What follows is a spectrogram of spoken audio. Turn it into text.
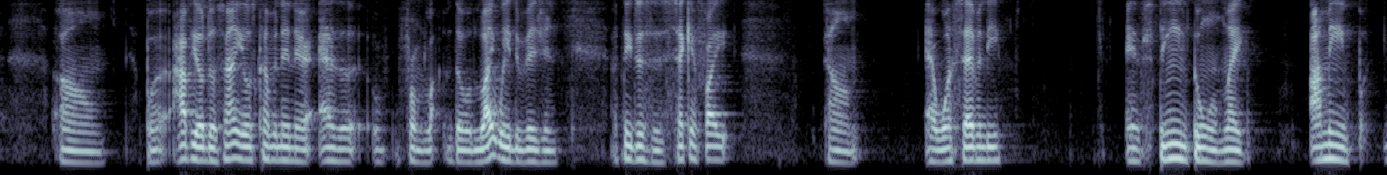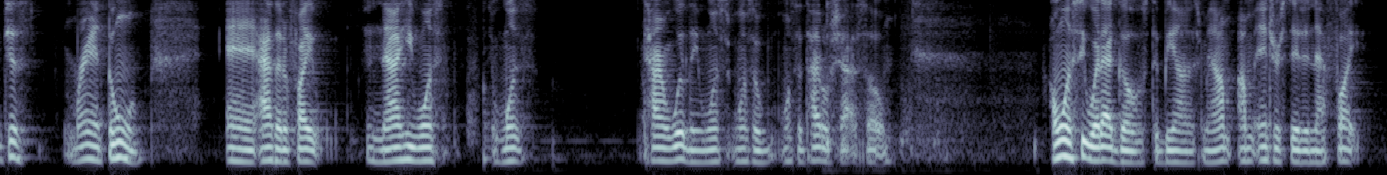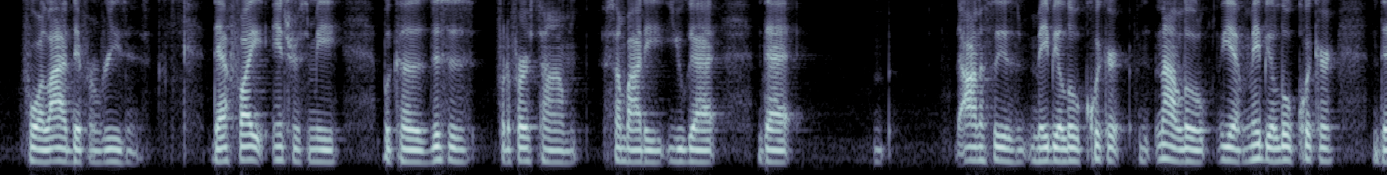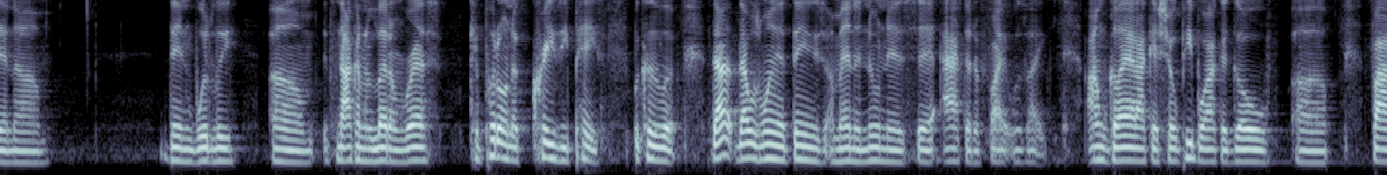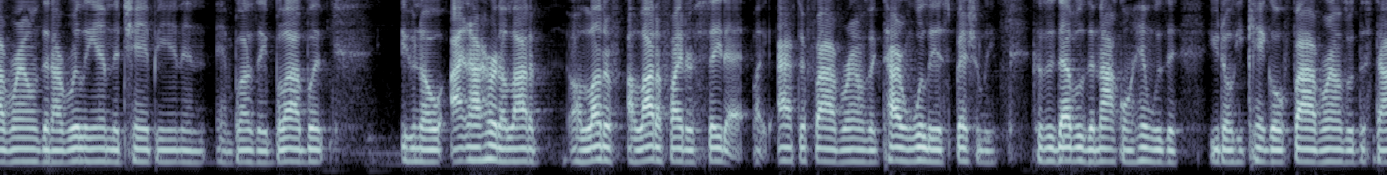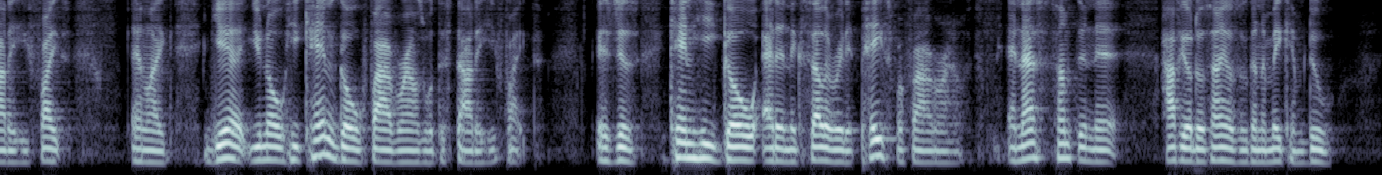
Um, but Rafael dos Anjos coming in there as a from the lightweight division, I think this is his second fight um, at 170 and steamed through him. Like, I mean, just ran through him. And after the fight, now he wants wants Tyron Woodley wants wants a wants a title shot. So I want to see where that goes. To be honest, man, I'm I'm interested in that fight for a lot of different reasons. That fight interests me because this is for the first time somebody you got that honestly is maybe a little quicker, not a little, yeah, maybe a little quicker than um than Woodley. Um, it's not gonna let him rest can put on a crazy pace. Because look, that that was one of the things Amanda Nunes said after the fight was like, I'm glad I could show people I could go uh, five rounds that I really am the champion and and blah blah blah. But you know, I, I heard a lot of a lot of a lot of fighters say that like after five rounds, like Tyron Woodley especially, because that was the knock on him was that you know he can't go five rounds with the style that he fights. And like, yeah, you know, he can go five rounds with the style that he fights. It's just can he go at an accelerated pace for five rounds? And that's something that Rafael dos Anjos is going to make him do.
